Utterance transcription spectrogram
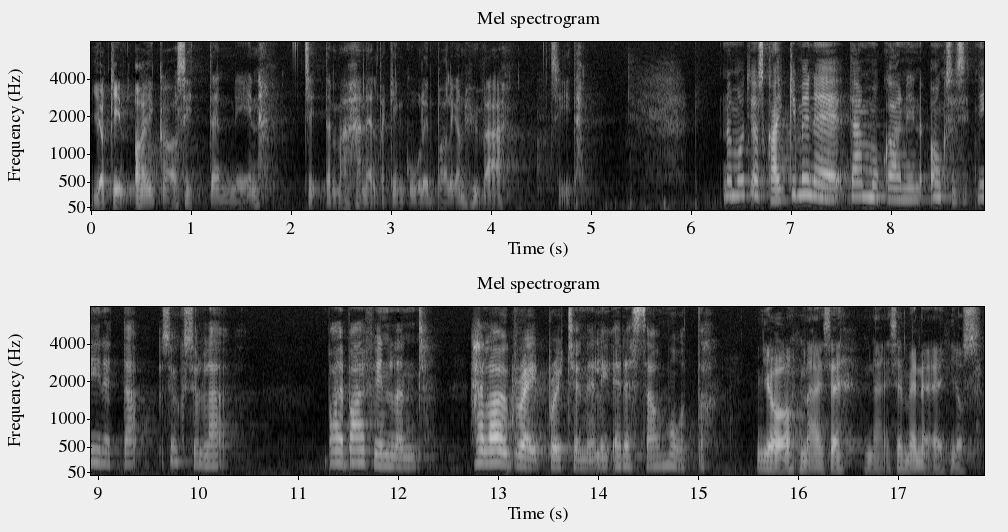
jokin aikaa sitten, niin sitten mä häneltäkin kuulin paljon hyvää siitä. No mutta jos kaikki menee tämän mukaan, niin onko se sitten niin, että syksyllä bye bye Finland, hello Great Britain, eli edessä on muutto? Joo, näin se, näin se menee, jos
